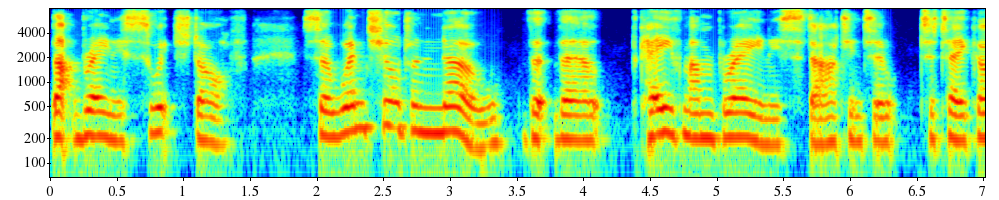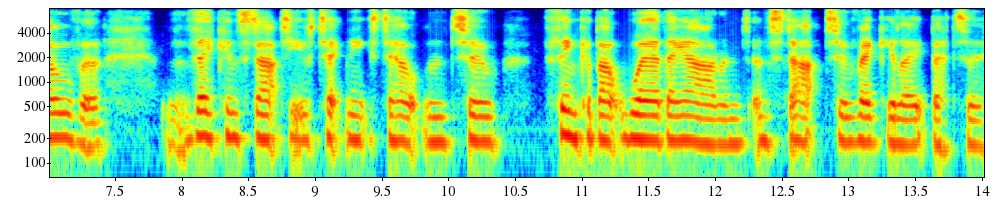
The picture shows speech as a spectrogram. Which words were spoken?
That brain is switched off. So when children know that their caveman brain is starting to to take over they can start to use techniques to help them to think about where they are and and start to regulate better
